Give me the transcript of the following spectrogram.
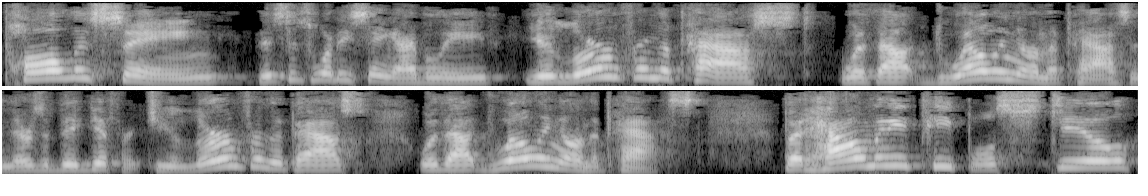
Paul is saying, this is what he's saying, I believe, you learn from the past without dwelling on the past, and there's a big difference. You learn from the past without dwelling on the past. But how many people still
